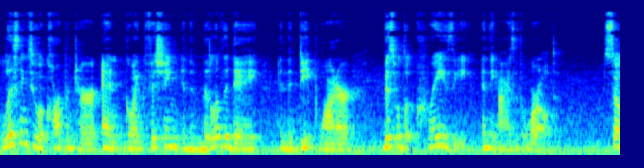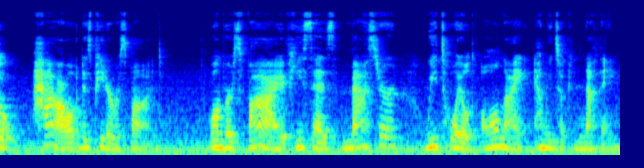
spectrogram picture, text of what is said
Listening to a carpenter and going fishing in the middle of the day in the deep water, this would look crazy in the eyes of the world. So, how does Peter respond? Well, in verse 5, he says, Master, we toiled all night and we took nothing.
